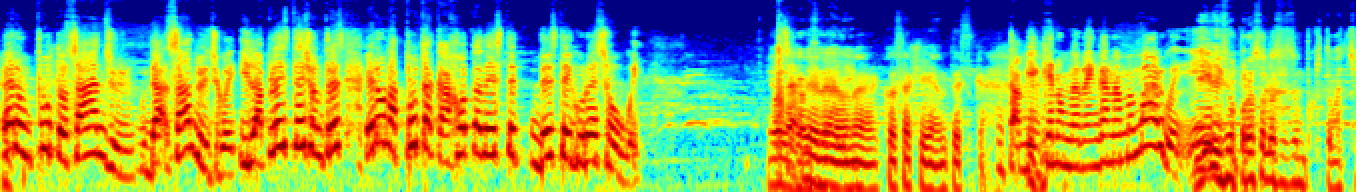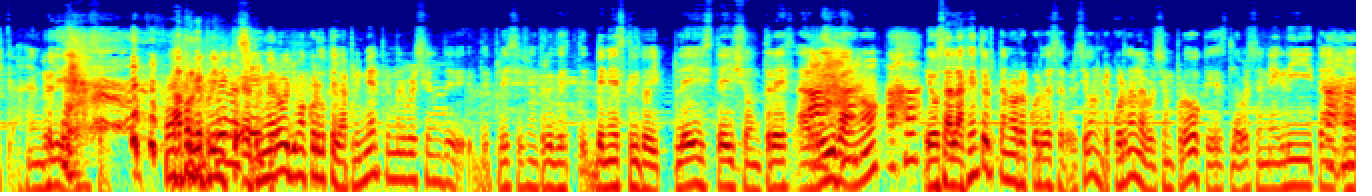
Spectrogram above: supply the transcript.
era un puto sándwich, güey. Y la PlayStation 3 era una puta cajota de este, de este grueso, güey. Era O sea, la cabeza de Era alguien. una cosa gigantesca. También que no me vengan a mamar, güey. Y, Y el- y su Pro solo se hizo un poquito más chica, en realidad. o sea. Ah, porque el, prim- Bueno, el sí. primero, yo me acuerdo que la primer, primer versión de, de PlayStation 3 de- de- venía escrito ahí PlayStation 3 arriba, Ajá, ¿no? ajá. Y, o sea, la gente ahorita no recuerda esa versión. Recuerdan la versión Pro, que es la versión negrita. Ajá.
